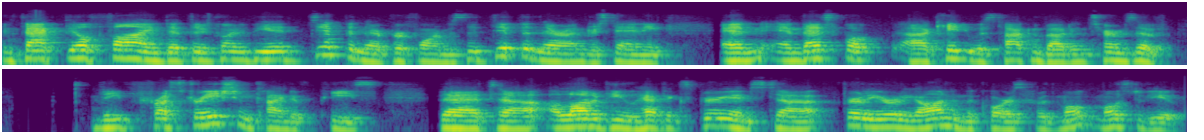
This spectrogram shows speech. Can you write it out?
In fact, they'll find that there's going to be a dip in their performance, a dip in their understanding and and that's what uh, Katie was talking about in terms of the frustration kind of piece that uh, a lot of you have experienced uh, fairly early on in the course for mo- most of you,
